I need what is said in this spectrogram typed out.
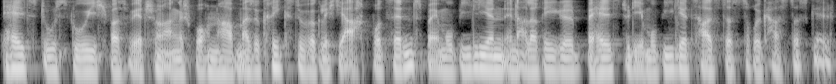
hältst du es durch, was wir jetzt schon angesprochen haben. Also kriegst du wirklich die acht Prozent bei Immobilien. In aller Regel behältst du die Immobilie, zahlst das zurück, hast das Geld.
